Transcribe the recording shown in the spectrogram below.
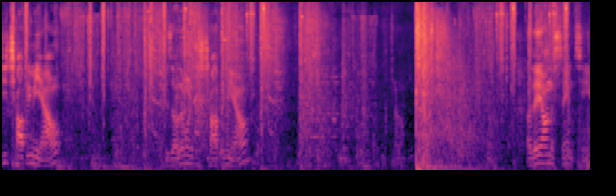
He chopping me out? Is the other one just chopping me out? No. Are they on the same team?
